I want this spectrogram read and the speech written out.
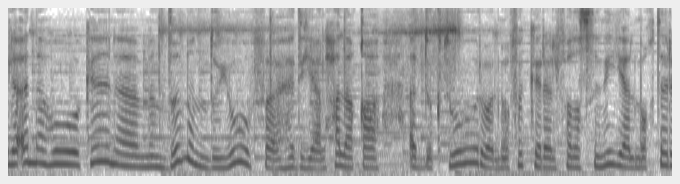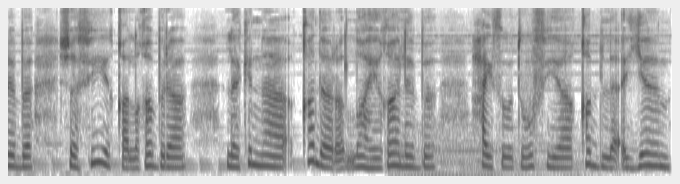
إلى أنه كان من ضمن ضيوف هذه الحلقة الدكتور والمفكر الفلسطيني المغترب شفيق الغبرة لكن قدر الله غالب حيث توفي قبل أيام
